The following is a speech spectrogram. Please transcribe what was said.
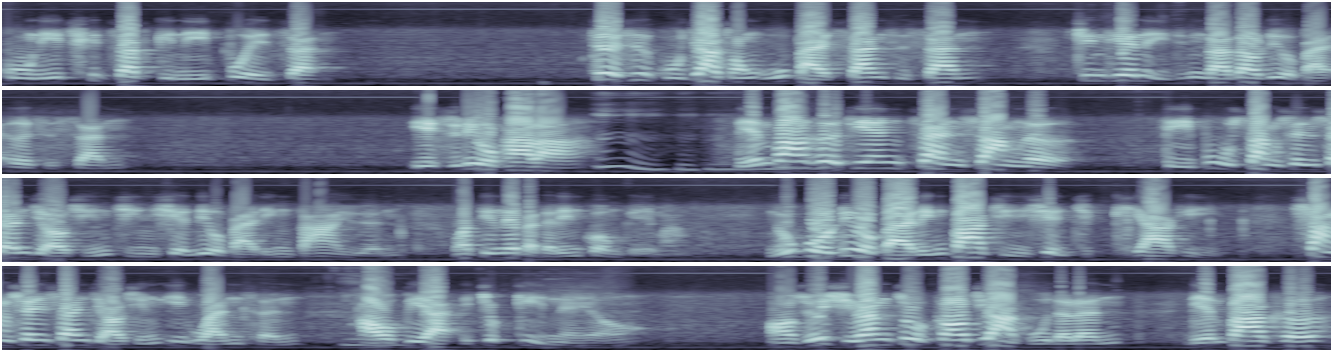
股年七十，今年八十，这这次股价从五百三十三，今天已经达到六百二十三，也是六趴啦。嗯联发科今天站上了底部上升三角形颈线六百零八元，我今天把它您供给嘛。如果六百零八颈线一卡起，上升三角形一完成，后边也就紧的哦。哦，所以喜欢做高价股的人，联发科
